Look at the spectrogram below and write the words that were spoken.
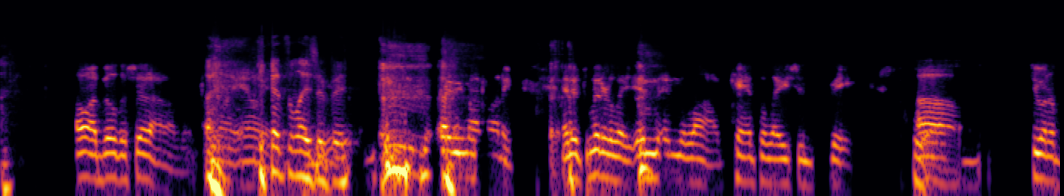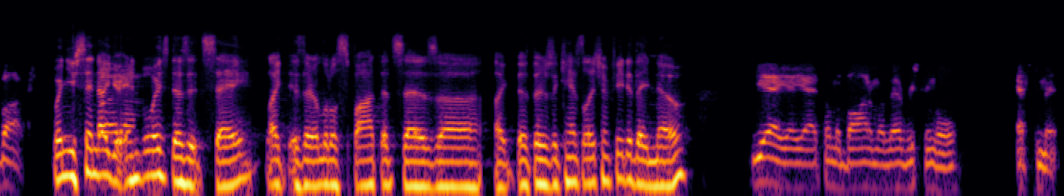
oh, I build the shit out of it. Like, cancellation fee. Me my money, and it's literally in in the log cancellation fee, Wow. um, two hundred bucks. when you send out your uh, invoice, does it say like, is there a little spot that says uh like that there's a cancellation fee? Do they know? Yeah, yeah, yeah. It's on the bottom of every single estimate.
